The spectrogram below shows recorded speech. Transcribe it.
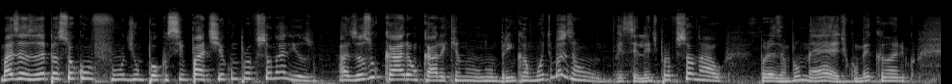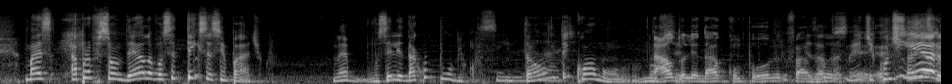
Mas às vezes a pessoa confunde um pouco simpatia com profissionalismo. Às vezes o cara é um cara que não, não brinca muito, mas é um excelente profissional. Por exemplo, um médico, um mecânico. Mas a profissão dela, você tem que ser simpático. Né? Você lidar com o público. Sim, Então não verdade. tem como. Não Tal ser. do lidar com o público, fala Exatamente. você. E com É dinheiro.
